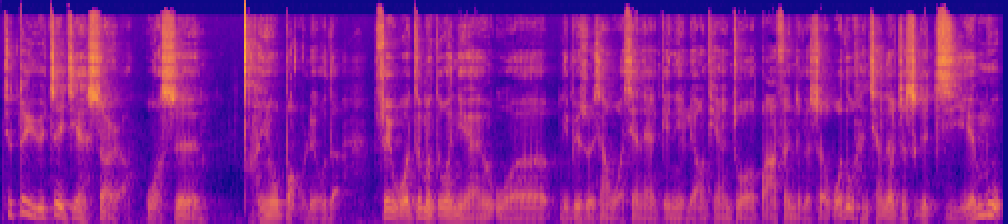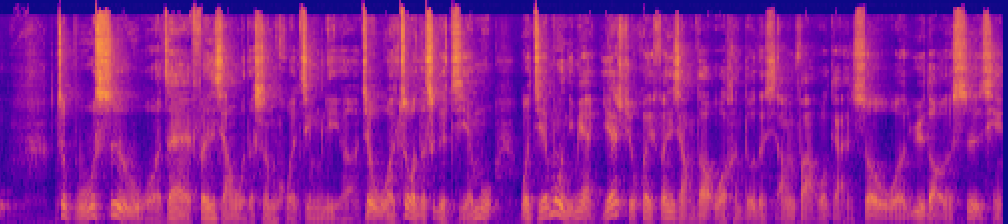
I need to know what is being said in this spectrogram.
就对于这件事儿啊，我是。很有保留的，所以我这么多年，我你比如说像我现在给你聊天做八分这个事儿，我都很强调这是个节目，这不是我在分享我的生活经历啊，就我做的是个节目，我节目里面也许会分享到我很多的想法、我感受、我遇到的事情，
